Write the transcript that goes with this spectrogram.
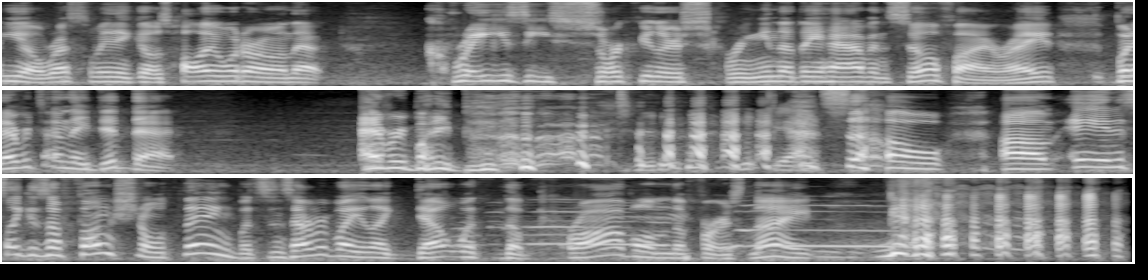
you know, WrestleMania goes Hollywood or on that crazy circular screen that they have in SoFi, right? But every time they did that, everybody booed. Yeah. So, um, and it's like it's a functional thing, but since everybody like dealt with the problem the first night,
